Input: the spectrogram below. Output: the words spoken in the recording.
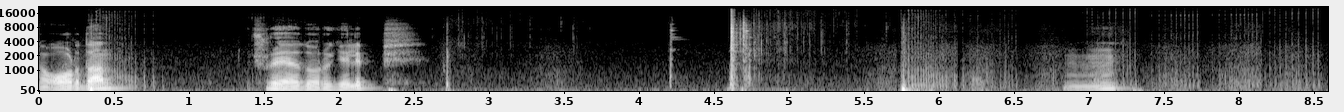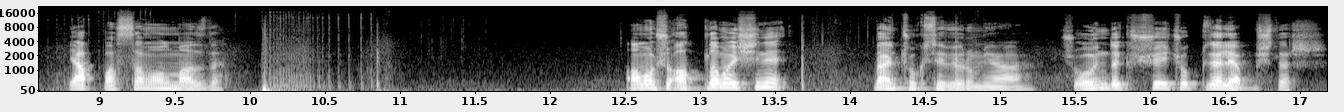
Şimdi oradan şuraya doğru gelip Hmm. Yapmazsam olmazdı. Ama şu atlama işini ben çok seviyorum ya. Şu oyundaki şu şeyi çok güzel yapmışlar.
